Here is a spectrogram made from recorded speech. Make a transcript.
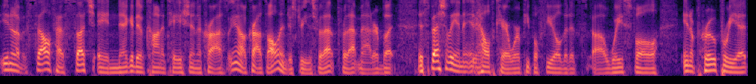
in and of itself has such a negative connotation across you know across all industries for that for that matter but especially in, in healthcare where people feel that it's uh, wasteful inappropriate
